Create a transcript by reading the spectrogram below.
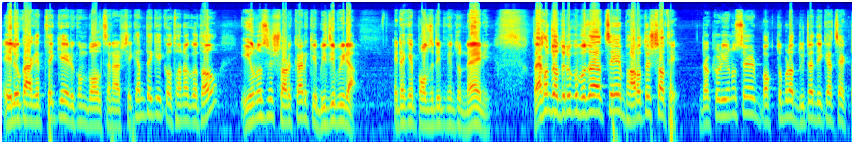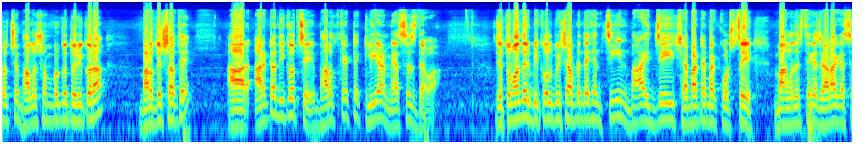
এই লোক আগের থেকে এরকম বলছেন, আর সেখান থেকে কোথাও না কোথাও ইউনুসের সরকারকে, বিজেপিরা এটাকে পজিটিভ কিন্তু নেয়নি। তো এখন যতটুকু বোঝা যাচ্ছে, ভারতের সাথে ডক্টর ইউনুসের বক্তব্যটা দুইটা দিক আছে, একটা হচ্ছে ভালো সম্পর্ক তৈরি করা ভারতের সাথে, আর আরেকটা দিক হচ্ছে ভারতকে একটা ক্লিয়ার মেসেজ দেওয়া। যে তোমাদের বিকল্প হিসেবে আপনি দেখেন চীন ভাই যেই সেবা টেবা করছে, বাংলাদেশ থেকে যারা গেছে,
